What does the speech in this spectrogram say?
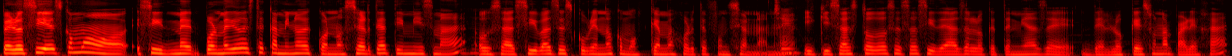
Pero sí, es como, sí, me, por medio de este camino de conocerte a ti misma, o sea, sí vas descubriendo como qué mejor te funciona, ¿no? Y quizás todas esas ideas de lo que tenías de, de lo que es una pareja,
